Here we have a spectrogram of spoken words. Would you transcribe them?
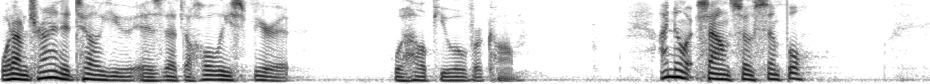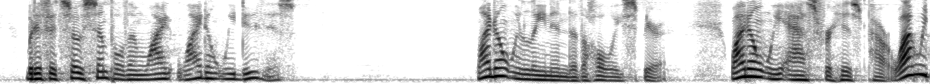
What I'm trying to tell you is that the Holy Spirit will help you overcome. I know it sounds so simple, but if it's so simple, then why, why don't we do this? Why don't we lean into the Holy Spirit? Why don't we ask for His power? Why are we,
